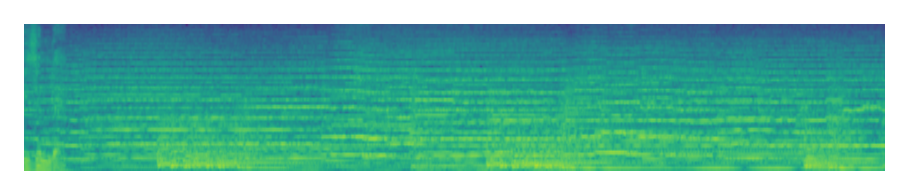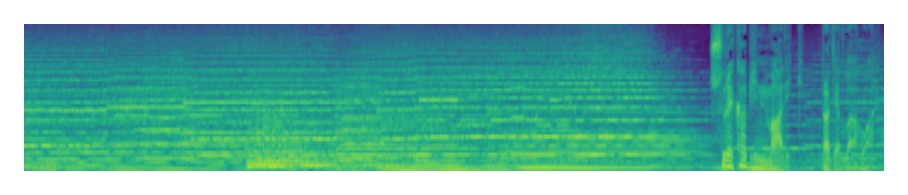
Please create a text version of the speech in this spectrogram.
izinde. Süreka bin Malik radıyallahu anh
